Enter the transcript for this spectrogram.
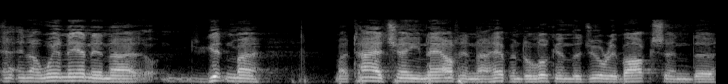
and I went in and I getting my my tie chain out and I happened to look in the jewelry box and uh,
